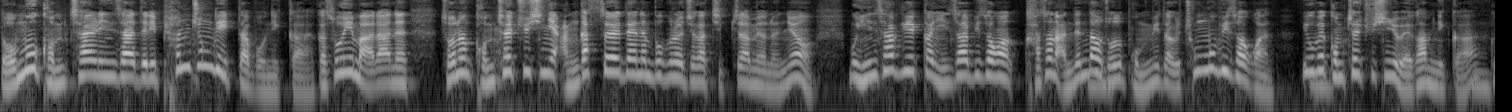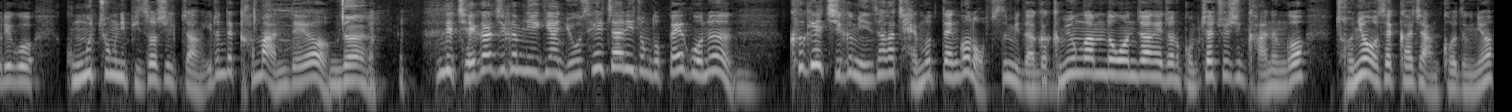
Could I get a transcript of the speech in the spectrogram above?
너무 검찰 인사들이 편중돼 있다 보니까 그러니까 소위 말하는 저는 검찰 출신이 안 갔어야 되는 부분을 제가 짚자면은요. 뭐 인사기획관, 인사비서관 가선 안 된다고 저도 봅니다. 총무비서관 이거 왜 검찰 출신이 왜 갑니까? 그리고 국무총리 비서실장 이런 데 가면 안 돼요. 네. 근데 제가 지금 얘기한 요세 자리 정도 빼고는 음. 크게 지금 인사가 잘못된 건 없습니다. 그러니까 음. 금융감독원장에 저는 검찰 출신 가는 거 전혀 어색하지 않거든요.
